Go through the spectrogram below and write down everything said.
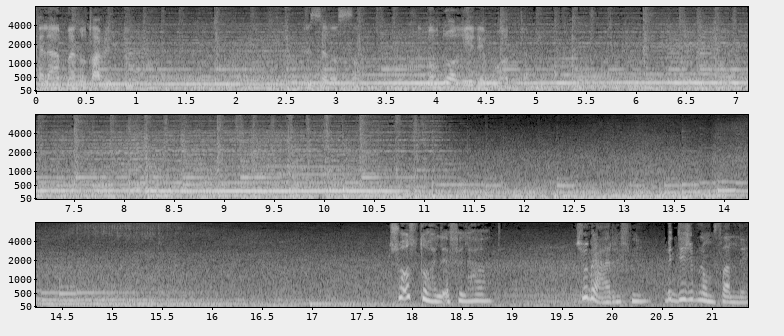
كلام ما له طعم انسى القصة. الموضوع غيري مو قصته هالقفل هاد؟ شو بيعرفني؟ بدي أجيب له مصلح.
